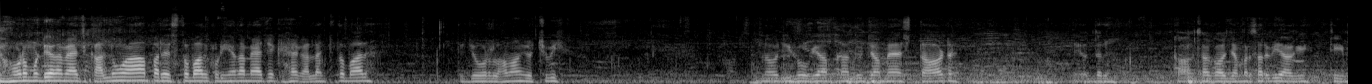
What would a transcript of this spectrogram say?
ਹੁਣ ਮੁੰਡਿਆਂ ਦਾ ਮੈਚ ਕੱਲ ਨੂੰ ਆ, ਪਰ ਇਸ ਤੋਂ ਬਾਅਦ ਕੁੜੀਆਂ ਦਾ ਮੈਚ ਇੱਕ ਹੈਗਾ ਲੰਚ ਤੋਂ ਬਾਅਦ। ਤੇ ਜ਼ੋਰ ਲਾਵਾਂਗੇ ਉੱਚ ਵੀ। ਲਓ ਜੀ, ਹੋ ਗਿਆ ਆਪਣਾ ਦੂਜਾ ਮੈਚ ਸਟਾਰਟ ਤੇ ਉਧਰ ਖਾਲਸਾ ਕਾਲਜ ਅੰਮ੍ਰਿਤਸਰ ਵੀ ਆ ਗਈ ਟੀਮ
